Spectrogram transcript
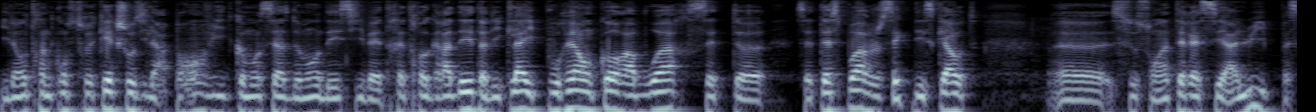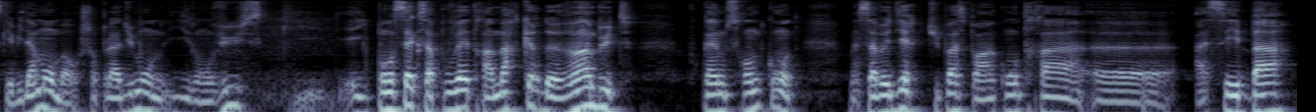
il est en train de construire quelque chose, il a pas envie de commencer à se demander s'il va être rétrogradé, tandis que là, il pourrait encore avoir cette, euh, cet espoir. Je sais que des scouts euh, se sont intéressés à lui, parce qu'évidemment, bah, au championnat du monde, ils ont vu ce qui... et ils pensaient que ça pouvait être un marqueur de 20 buts. Faut quand même se rendre compte. Mais ça veut dire que tu passes par un contrat euh, assez bas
